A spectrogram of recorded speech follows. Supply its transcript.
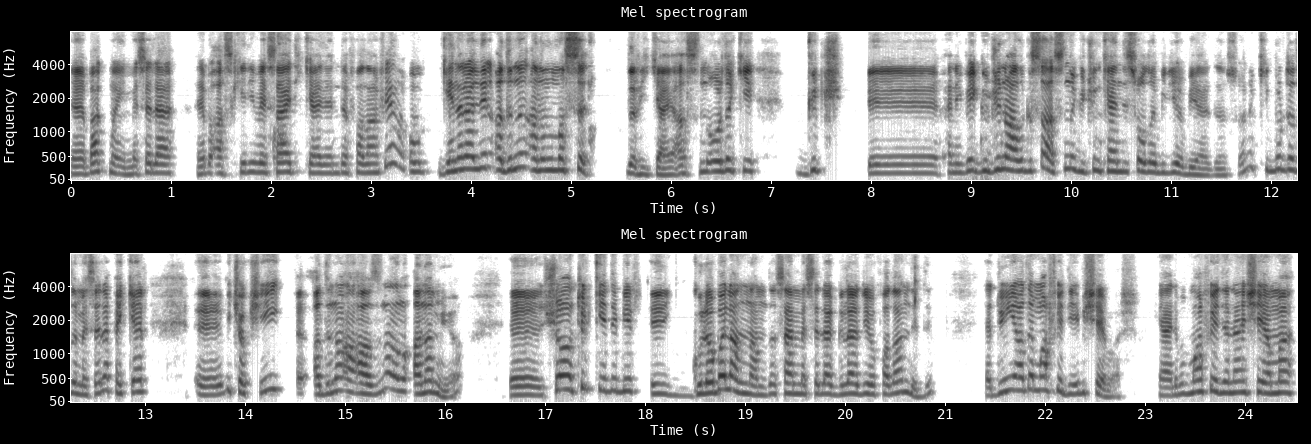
e, bakmayın mesela hani bu askeri vesayet hikayelerinde falan filan o generallerin adının anılmasıdır hikaye. Aslında oradaki güç e, hani ve gücün algısı aslında gücün kendisi olabiliyor bir yerden sonra ki burada da mesela Peker e, birçok şeyi adına ağzına an, anamıyor. E, şu an Türkiye'de bir e, global anlamda sen mesela Gladio falan dedin. Ya dünyada mafya diye bir şey var. Yani bu mafya denen şey ama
